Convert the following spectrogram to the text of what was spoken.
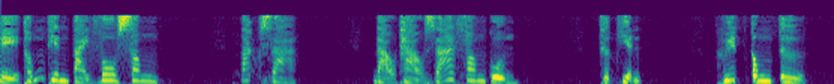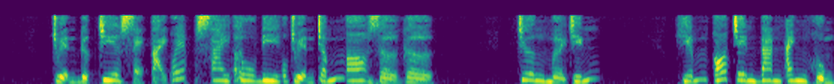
Hệ thống thiên tài vô song. Tác giả. Đạo thảo giá phong cuồng. Thực hiện. Huyết công từ. Chuyện được chia sẻ tại website odchuyện.org. Chương 19. Hiếm có trên đan anh hùng.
